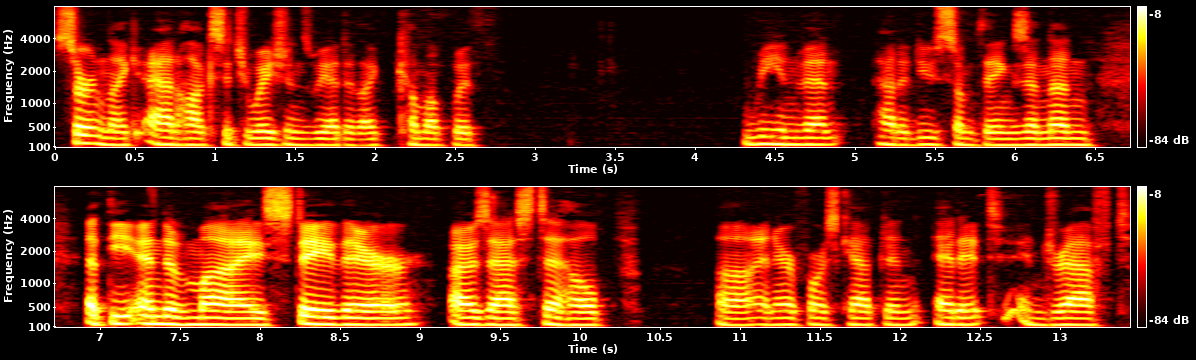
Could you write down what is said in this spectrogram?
certain like ad hoc situations we had to like come up with reinvent how to do some things. And then at the end of my stay there i was asked to help uh, an air force captain edit and draft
